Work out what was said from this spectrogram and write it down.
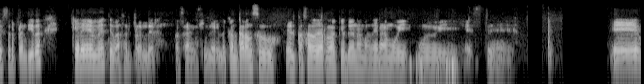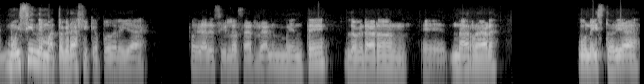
estoy sorprendido. Créeme, te va a sorprender. O sea, le, contaron su, el pasado de Rocket de una manera muy, muy, este, eh, muy cinematográfica, podría, podría decirlo. O sea, realmente lograron eh, narrar una historia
